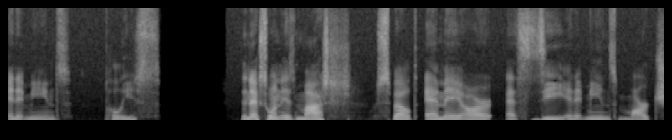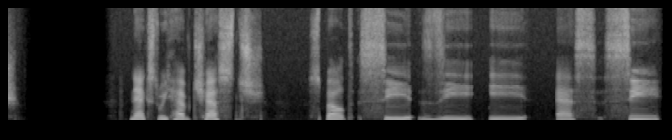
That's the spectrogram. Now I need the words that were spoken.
and it means police. The next one is Marsz, spelled M A R S Z, and it means March. Next, we have Czesc, spelled C Z E S C,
